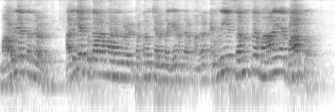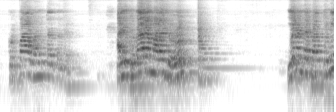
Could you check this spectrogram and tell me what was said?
ಮಾವಲಿ ಅಂತಂದ್ರ ಅವ್ರು ಅದಕ್ಕೆ ತುಕಾರಾಮ್ ಮಹಾರಾಜರು ಪ್ರಥಮ ಚರಣದಾಗ ಏನಂತಾರಪ್ಪ ಅಂದ್ರ ತುಮಿ ಸಂತ ಮಾಯ ಬಾಪ ಕೃಪಾವಂತ ಅಂತಂದ್ರು ಅಲ್ಲಿ ತುಕಾರಾಮ್ ಮಹಾರಾಜರು ಏನಂತಾರಪ್ಪ ತುಮಿ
